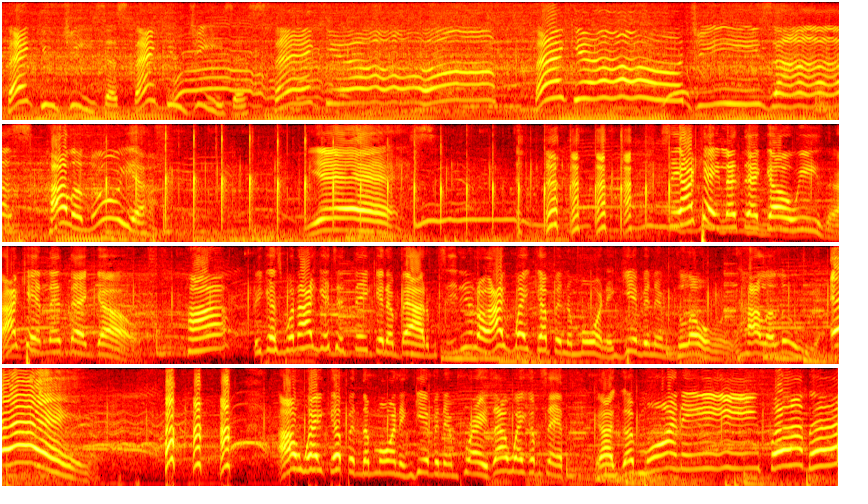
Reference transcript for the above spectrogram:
Thank you, Jesus. Thank you, Jesus. Thank you. Thank you, Jesus. Hallelujah. Yes. See, I can't let that go either. I can't let that go. Huh? Because when I get to thinking about him, see, you know, I wake up in the morning giving him glory. Hallelujah. Hey! I wake up in the morning giving him praise. I wake up saying, uh, Good morning, Father.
